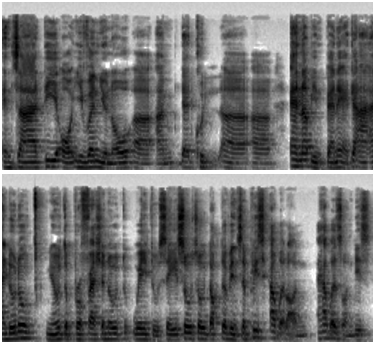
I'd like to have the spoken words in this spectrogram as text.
anxiety or even you know uh, I'm that could uh, uh, end up in panic? I, I don't know you know the professional way to say so. So Dr. Vincent, please help us on help us on this.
